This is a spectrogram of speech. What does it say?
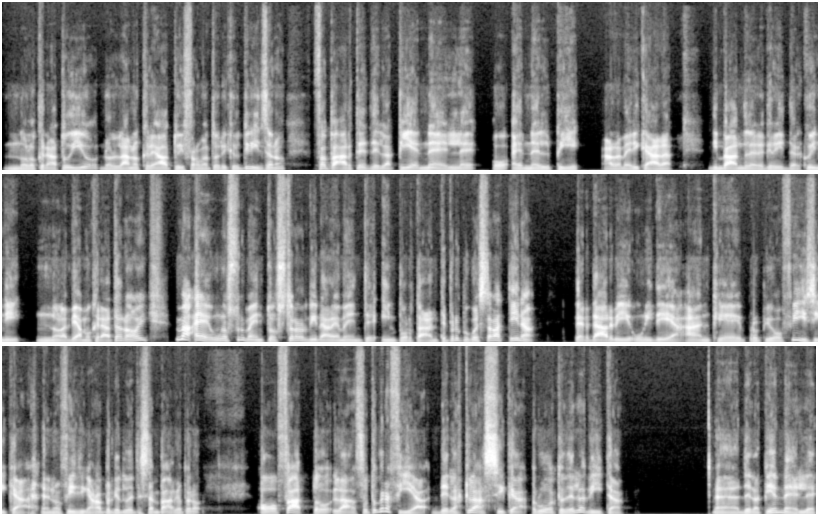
non l'ho creato io, non l'hanno creato i formatori che utilizzano, fa parte della PNL o NLP all'americana di Bundler e Gridder, quindi non l'abbiamo creata noi, ma è uno strumento straordinariamente importante. Proprio questa mattina, per darvi un'idea anche proprio fisica, eh, non fisica no perché dovete stamparla, però ho fatto la fotografia della classica ruota della vita eh, della PNL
